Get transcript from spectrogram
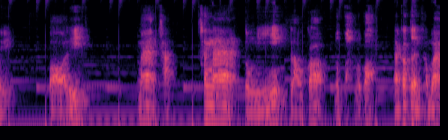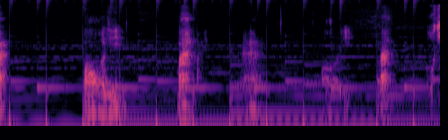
ยปริมาตรครับ ข้างหน้าตรงนี้เราก็ลบออกลบออก แล้วก็เติมคำว่าปริมาตรไปปริมาตรโอเค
